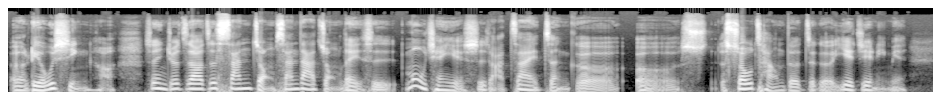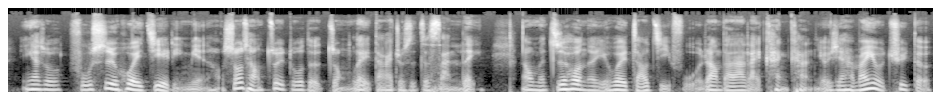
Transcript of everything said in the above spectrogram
呃，流行哈，所以你就知道这三种三大种类是目前也是啊，在整个呃收藏的这个业界里面，应该说浮世绘界里面哈，收藏最多的种类大概就是这三类。那我们之后呢，也会找几幅让大家来看看，有一些还蛮有趣的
